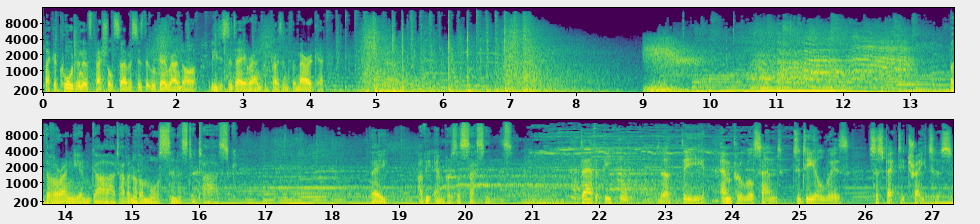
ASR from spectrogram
like a cordon of special services that would go around our leaders today, around the President of America. But the Varangian Guard have another more sinister task. They are the Emperor's assassins. They're the people that the emperor will send to deal with suspected traitors.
